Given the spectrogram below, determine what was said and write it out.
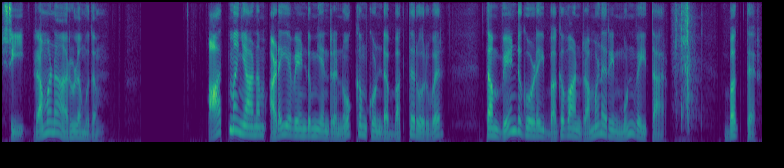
ஸ்ரீ ரமண அருளமுதம். ஆத்ம ஞானம் அடைய வேண்டும் என்ற நோக்கம் கொண்ட பக்தர் ஒருவர் தம் வேண்டுகோளை பகவான் ரமணரின் முன் வைத்தார். பக்தர்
